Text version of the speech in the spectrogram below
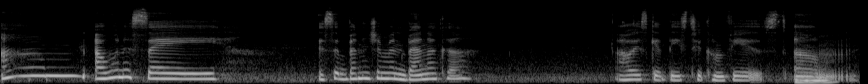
Um I want to say is it Benjamin Banneker? I always get these two confused. Um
